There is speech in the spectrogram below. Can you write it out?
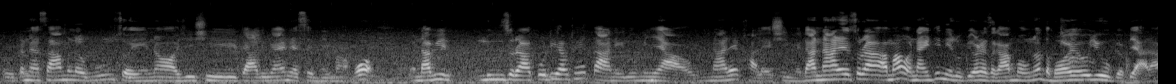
ဟိုတနက်စားမလုပ်ဘူးဆိုရင်တော့ရေရှည်ဒါလူတိုင်းနဲ့ဆင်ပြေမှာပေါ့နောက်ပြီး လူဆိုတာကိုတယောက်တည်းတာနေလို့မရဘူးနားတဲ့ခါလည်းရှိမယ်ဒါနားတယ်ဆိုတာအမကအနိုင်တင်နေလို့ပြောတဲ့စကားမဟုတ်နော်သဘောရိုးရိုးပြောပြတာ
